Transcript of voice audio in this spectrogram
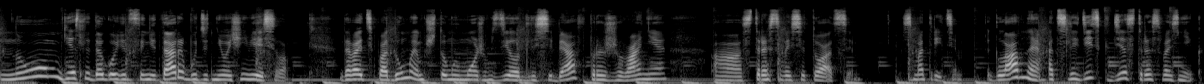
Ну, если догонит санитары, будет не очень весело. Давайте подумаем, что мы можем сделать для себя в проживании а, стрессовой ситуации. Смотрите, главное отследить, где стресс возник.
